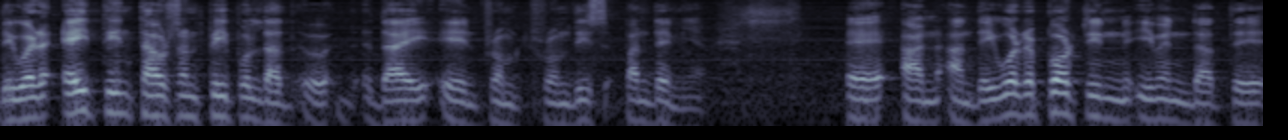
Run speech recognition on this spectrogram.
there were 18,000 people that uh, died from, from this pandemic. Uh, and, and they were reporting even that the,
